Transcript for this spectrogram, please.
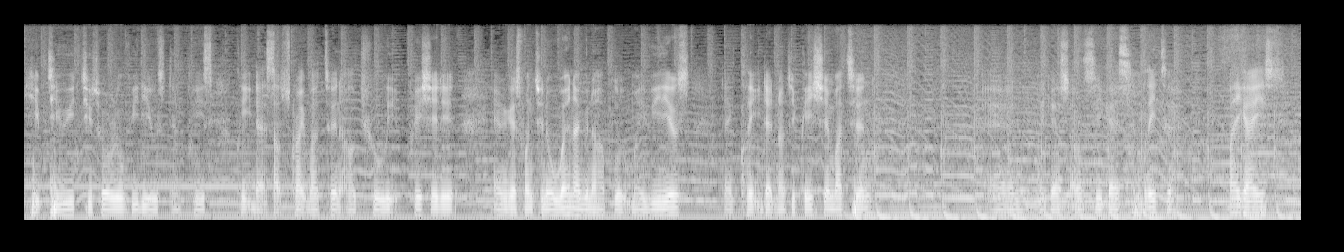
hip tv tutorial videos then please click that subscribe button. I'll truly appreciate it. And if you guys want to know when i'm gonna upload my videos then click that notification button. And i guess i'll see you guys later. Bye guys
